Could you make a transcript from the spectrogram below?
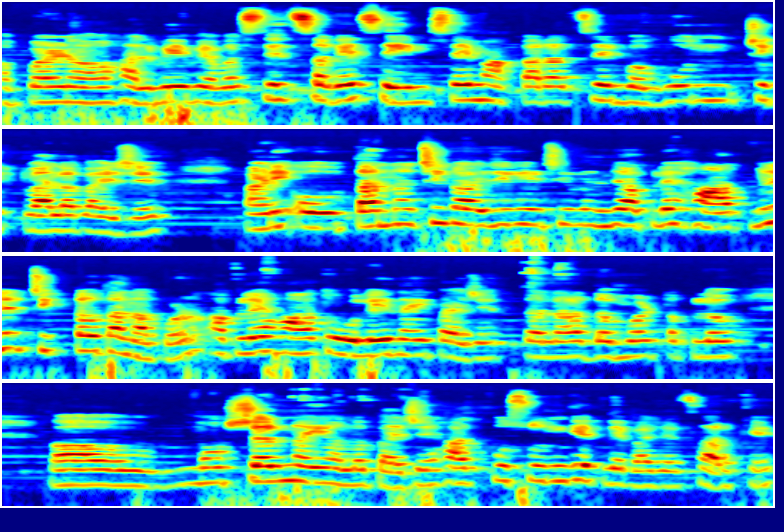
आपण हलवे व्यवस्थित सगळे सेम सेम आकाराचे बघून चिकटवायला पाहिजेत. आणि ओवतानाची काळजी घ्यायची म्हणजे आपले हात म्हणजे चिकटवताना पण आपले हात ओले नाही पाहिजेत. त्याला दमट आपलं मॉइश्चर नाही आलं पाहिजे. हात पुसून घेतले पाहिजेत सारखे.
